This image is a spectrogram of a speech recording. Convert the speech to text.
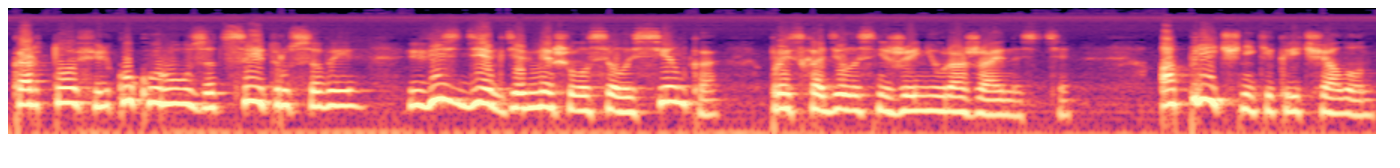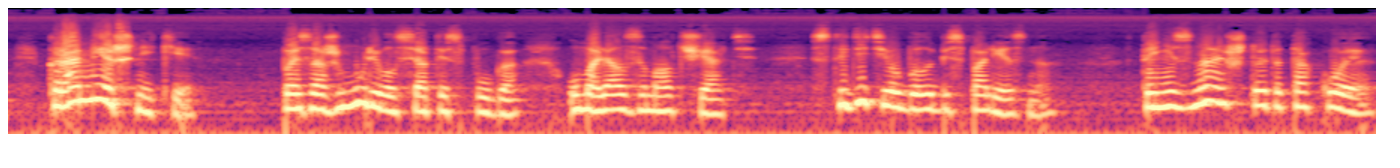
Картофель, кукуруза, цитрусовые – везде, где вмешивался Лысенко, происходило снижение урожайности. «Опричники!» – кричал он. «Кромешники!» П. зажмуривался от испуга, умолял замолчать. Стыдить его было бесполезно. «Ты не знаешь, что это такое!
